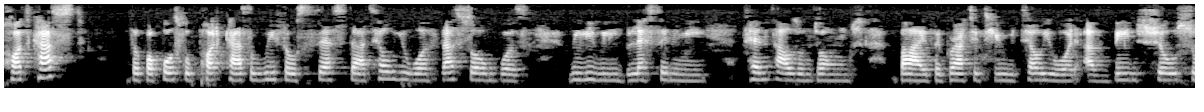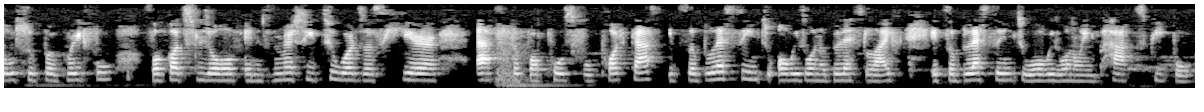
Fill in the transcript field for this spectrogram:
podcast, the Purposeful Podcast with Osesta. Tell you what, that song was really, really blessing me. 10,000 tongues by the gratitude. Tell you what, I've been so, so super grateful for God's love and His mercy towards us here at the Purposeful Podcast. It's a blessing to always want to bless life, it's a blessing to always want to impact people.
